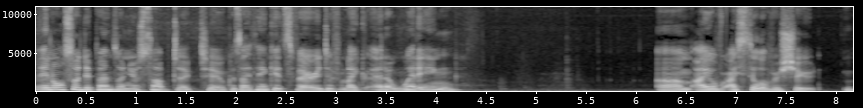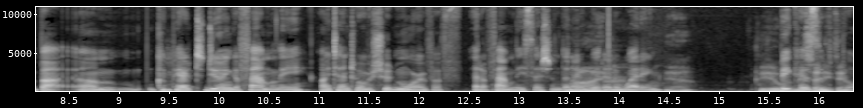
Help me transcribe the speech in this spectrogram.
It also depends on your subject too, because I think it's very different. Like at a wedding, um, I over, I still overshoot, but um, compared to doing a family, I tend to overshoot more of a f- at a family session than I would at a wedding. Yeah, because you don't want to because miss of anything. the,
